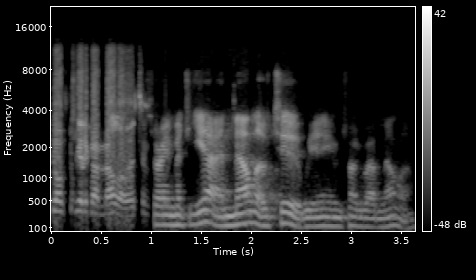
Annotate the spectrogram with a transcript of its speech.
Don't forget about Mello. That's Sorry, I mentioned. Yeah, and Mello too. We didn't even talk about Mello.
